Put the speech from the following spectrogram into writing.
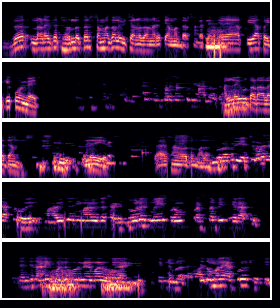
जर लढायचं ठरलं तर समाजाला विचारलं जाणार आहे त्या मतदारसंघातल्या. यापैकी कोण द्यायचं? लय उताडा आला त्यांना लय येत. काय सांगावं तुम्हाला? बरं, आता याच्यामध्ये असं होईल. महाविद्यालय आणि महाविद्यालयासाठी दोनच मै प्रमुख प्रस्थापित हे राहतील. तर त्यांच्यात अनेक बंडखोर निर्माण होतील आणि एक नेमलं. ते तुम्हाला अप्रोच होतील.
